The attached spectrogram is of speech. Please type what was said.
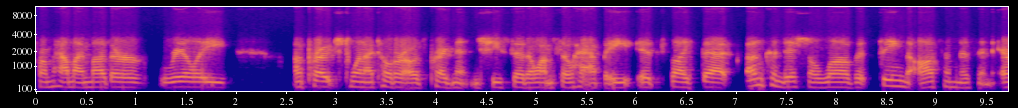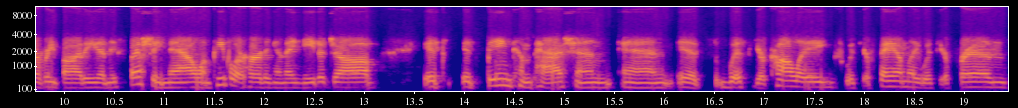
from how my mother really approached when I told her I was pregnant and she said, Oh, I'm so happy. It's like that unconditional love. It's seeing the awesomeness in everybody. And especially now when people are hurting and they need a job, it's it's being compassion and it's with your colleagues, with your family, with your friends.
